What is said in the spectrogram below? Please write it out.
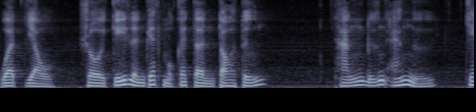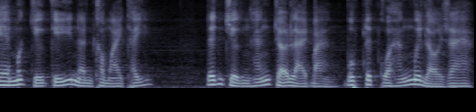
Quệt dầu, Rồi ký lên vách một cái tên to tướng. Hắn đứng án ngữ, Che mất chữ ký nên không ai thấy. Đến chừng hắn trở lại bàn, Bút tích của hắn mới lòi ra.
